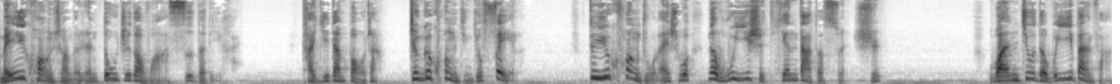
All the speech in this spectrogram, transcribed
煤矿上的人都知道瓦斯的厉害，它一旦爆炸，整个矿井就废了。对于矿主来说，那无疑是天大的损失。挽救的唯一办法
